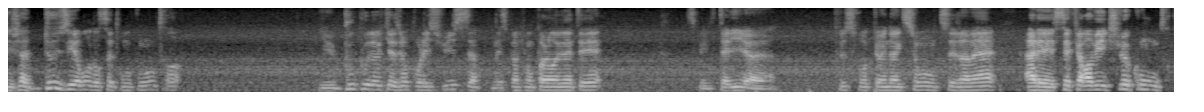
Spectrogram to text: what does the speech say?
déjà 2-0 dans cette rencontre. Il y a eu beaucoup d'occasions pour les Suisses. On espère qu'ils vont pas le regretter. Parce que l'Italie euh, peut se procurer une action, on ne sait jamais. Allez, Seferovic le contre.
